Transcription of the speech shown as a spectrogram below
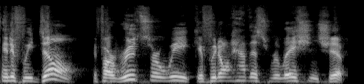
And if we don't, if our roots are weak, if we don't have this relationship,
